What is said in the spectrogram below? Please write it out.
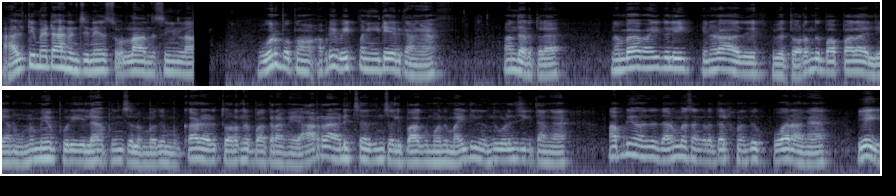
அல்டிமேட்டாக இருந்துச்சுன்னே சொல்லலாம் அந்த சீன்லாம். ஒரு பக்கம் அப்படியே வெயிட் பண்ணிக்கிட்டே இருக்காங்க. அந்த இடத்துல நம்ம மைதிலி என்னடா அது? இவ திறந்து பார்ப்பாளா இல்லையான்னு ஒன்றுமே புரியல. அப்படின்னு சொல்லும்போது முக்காடு எடுத்து திறந்து பார்க்குறாங்க. யாரா அடிச்சதுன்னு சொல்லி பார்க்கும்போது மைதிலி வந்து ஒழிஞ்சிக்கிட்டாங்க அப்படியே வந்து தர்ம சங்கடத்தில் வந்து போகிறாங்க ஏய்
